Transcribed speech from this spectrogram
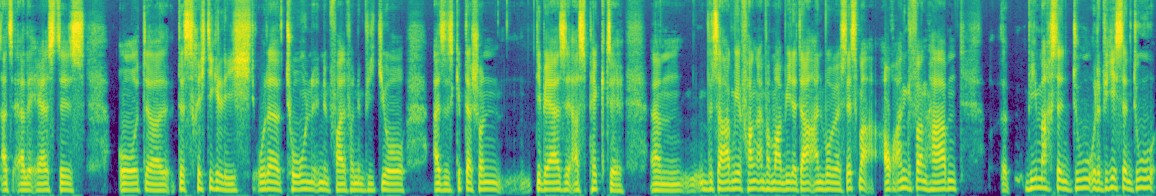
als allererstes oder das richtige Licht oder Ton in dem Fall von dem Video. Also es gibt da schon diverse Aspekte. Ähm, würde sagen, wir fangen einfach mal wieder da an, wo wir das letzte Mal auch angefangen haben. Äh, wie machst denn du oder wie gehst denn du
